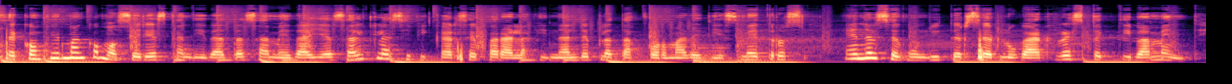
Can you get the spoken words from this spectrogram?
se confirman como serias candidatas a medallas al clasificarse para la final de plataforma de 10 metros en el segundo y tercer lugar respectivamente.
